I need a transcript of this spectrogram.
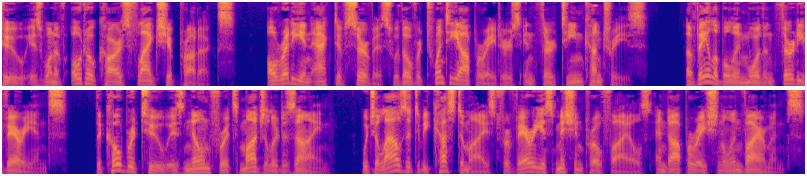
II is one of Otokar's flagship products, already in active service with over 20 operators in 13 countries. Available in more than 30 variants, the Cobra II is known for its modular design, which allows it to be customized for various mission profiles and operational environments.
